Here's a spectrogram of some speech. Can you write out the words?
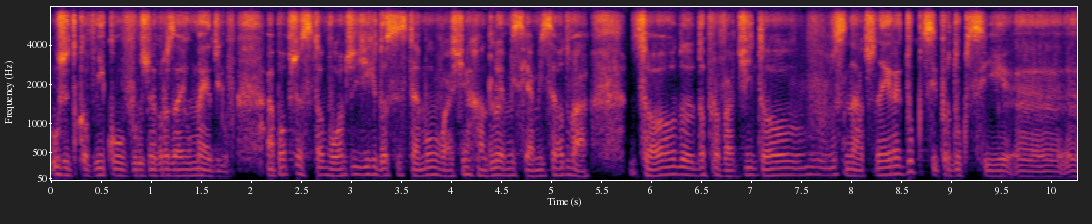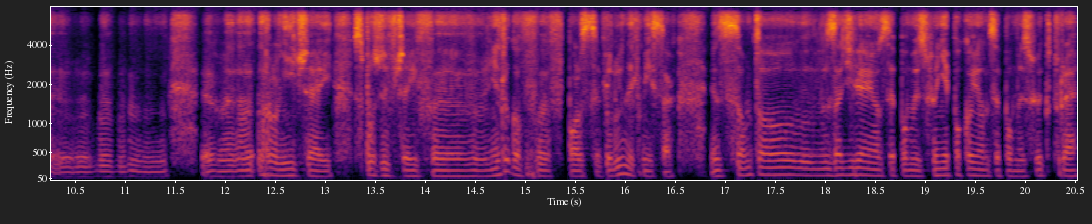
użytkowników różnego rodzaju mediów, a poprzez to włączyć ich do systemu właśnie handlu emisjami CO2, co doprowadzi do znacznej redukcji produkcji e, rolniczej, spożywczej w, nie tylko w, w Polsce, w wielu innych miejscach. Więc są to zadziwiające pomysły, niepokojące pomysły, które,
